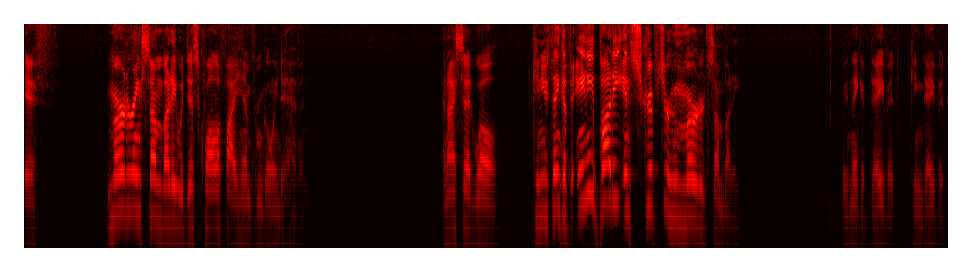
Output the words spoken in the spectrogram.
if murdering somebody would disqualify him from going to heaven. And I said, Well, can you think of anybody in Scripture who murdered somebody? We think of David, King David.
